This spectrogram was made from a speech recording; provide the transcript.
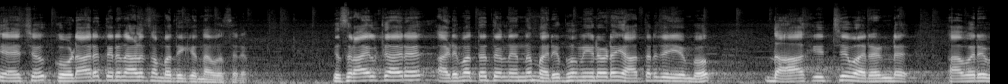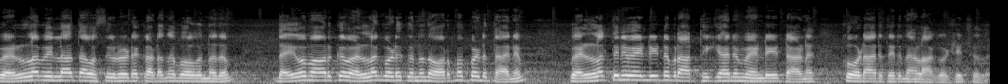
യേശു കൂടാര തിരുനാൾ സംബന്ധിക്കുന്ന അവസരം. ഇസ്രായേൽക്കാർ അടിമത്തത്തിൽ നിന്നും മരുഭൂമിയിലൂടെ യാത്ര ചെയ്യുമ്പോൾ ദാഹിച്ച് വരണ്ട് അവർ വെള്ളമില്ലാത്ത അവസ്ഥയിലൂടെ കടന്നു പോകുന്നതും ദൈവം അവർക്ക് വെള്ളം കൊടുക്കുന്നത് ഓർമ്മപ്പെടുത്താനും വെള്ളത്തിന് വേണ്ടിയിട്ട് പ്രാർത്ഥിക്കാനും വേണ്ടിയിട്ടാണ് കൂടാര തിരുനാൾ ആഘോഷിച്ചത്.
